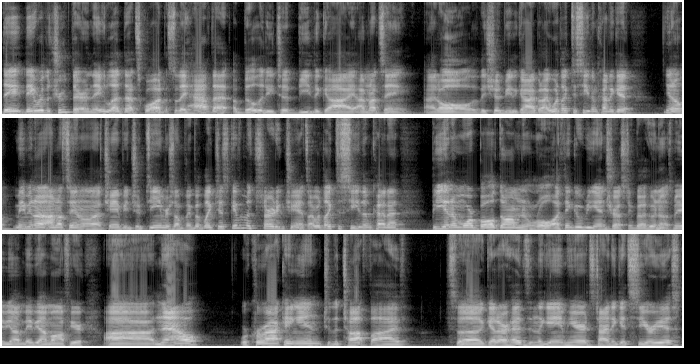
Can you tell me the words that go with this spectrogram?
they they were the truth there and they led that squad. So they have that ability to be the guy. I'm not saying at all that they should be the guy, but I would like to see them kind of get, you know, maybe not I'm not saying on a championship team or something, but like just give them a starting chance. I would like to see them kind of be in a more ball dominant role. I think it would be interesting, but who knows? Maybe I'm maybe I'm off here. Uh, now we're cracking into the top 5. Let's uh, get our heads in the game here. It's time to get serious.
